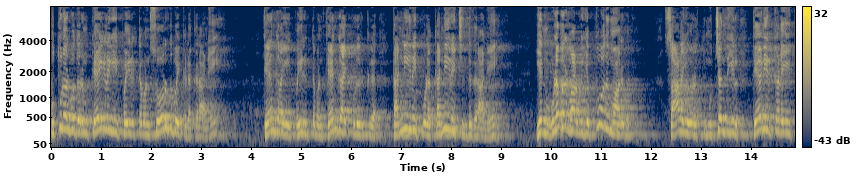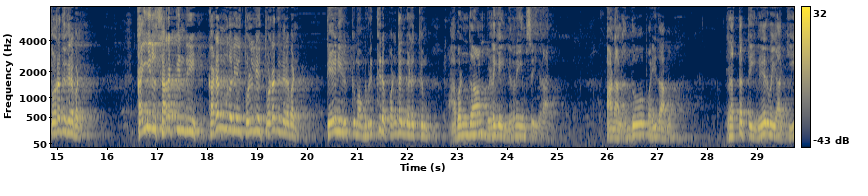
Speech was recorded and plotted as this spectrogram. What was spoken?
புத்துணர்வு தரும் தேயிலையை பயிரிட்டவன் சோர்ந்து போய் கிடக்கிறானே. தேங்காயை பயிரிட்டவன் தேங்காய்க்குள் இருக்கிற தண்ணீரைப் போல கண்ணீரை சிந்துகிறானே. என் உழவர் வாழ்வு எப்போது மாறுவது? சாலையோரத்து முச்சந்தியில் தேநீர் கடையை தொடங்குகிறவன். கையில் சரக்கின்றி கடன் முதலில் தொழிலை தொடங்குகிறவன். தேநீருக்கும் அவன் விற்கிற பண்டங்களுக்கும் அவன்தான் விலையை நிர்ணயம் செய்கிறான். ஆனால் அந்தோ பரிதாபம். இரத்தத்தை வேர்வையாக்கி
